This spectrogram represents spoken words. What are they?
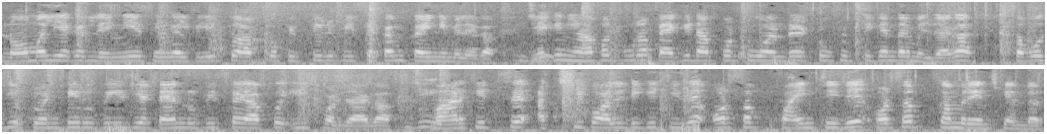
नॉर्मली अगर लेंगे सिंगल क्लिप तो आपको फिफ्टी रुपीज़ से कम कहीं नहीं मिलेगा। लेकिन यहाँ पर पूरा पैकेट आपको टू हंड्रेड टू फिफ्टी के अंदर मिल जाएगा। सपोज़ ये ट्वेंटी रुपीज़ या टेन रुपीज़ का आपको ईच पड़ जाएगा। मार्केट से अच्छी क्वालिटी की चीज़ें और सब फाइन चीज़ें और सब कम रेंज के अंदर।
